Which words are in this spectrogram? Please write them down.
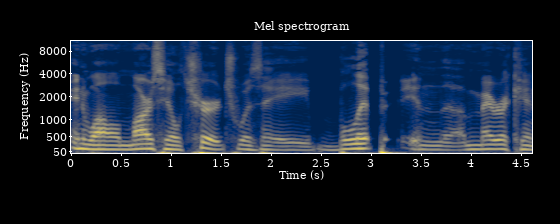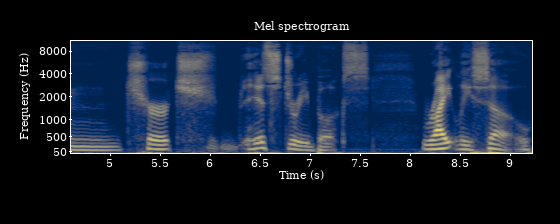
And while Mars Hill Church was a blip in the American church history books, rightly so,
